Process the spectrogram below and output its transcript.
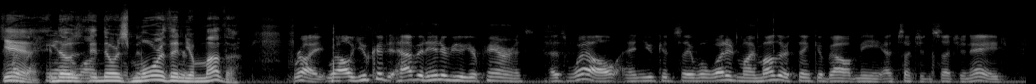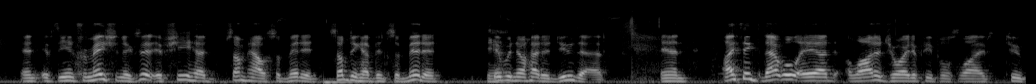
yeah, and those and there was more than your mother. Right. Well, you could have it interview your parents as well, and you could say, well, what did my mother think about me at such and such an age? And if the information exists, if she had somehow submitted, something had been submitted, Yeah. it would know how to do that. And I think that will add a lot of joy to people's lives to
